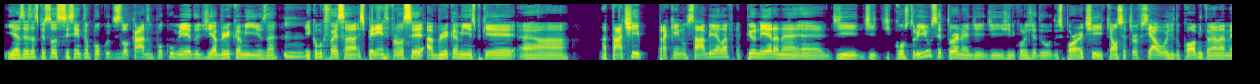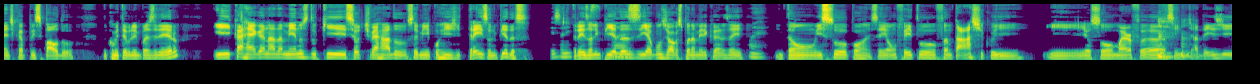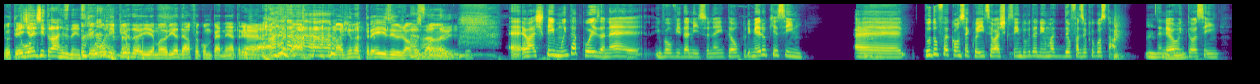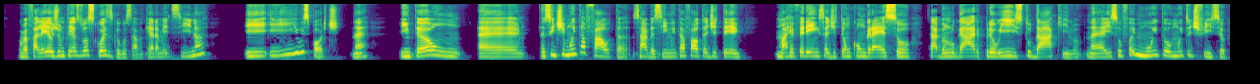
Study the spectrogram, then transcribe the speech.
E às vezes as pessoas se sentem um pouco deslocadas, um pouco com medo de abrir caminhos, né? uhum. E como que foi essa experiência para você abrir caminhos? Porque é, a, a Tati, para quem não sabe, ela é pioneira, né, é, de, de, de construir o setor, né, de, de ginecologia do, do esporte, que é um setor oficial hoje do COB, então ela é a médica principal do, do Comitê Olímpico Brasileiro e carrega nada menos do que, se eu estiver errado, você me corrige, três Olimpíadas? Fiz Olimpíadas. Três Olimpíadas e alguns Jogos Pan-Americanos aí. É. Então, isso, porra, isso aí é um feito fantástico e, E eu sou o maior fã, assim, já desde, Eu tenho desde antes de entrar na residência. Eu tenho uma Olimpíada e a maioria dela foi como penetra e É. já legal. Imagina três e jogos pan. É, eu acho que tem muita coisa, né, envolvida nisso, né? Então, primeiro que, assim, é, tudo foi consequência, eu acho que sem dúvida nenhuma, de eu fazer o que eu gostava, entendeu? Uhum. Então, assim, como eu falei, eu juntei as duas coisas que eu gostava, que era a medicina e, e o esporte, né? Então, é, eu senti muita falta, sabe, assim, muita falta de ter uma referência, de ter um congresso, sabe, um lugar para eu ir estudar aquilo, né? Isso foi muito, muito difícil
